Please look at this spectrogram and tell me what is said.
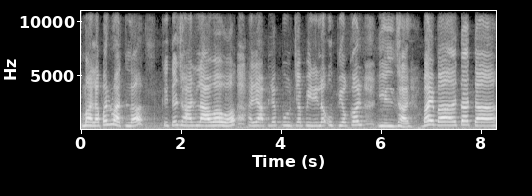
मला पण वाटलं तिथे झाड लावावं आणि आपल्या पुढच्या पिढीला उपयोग येईल झाड. Bye bye tata.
